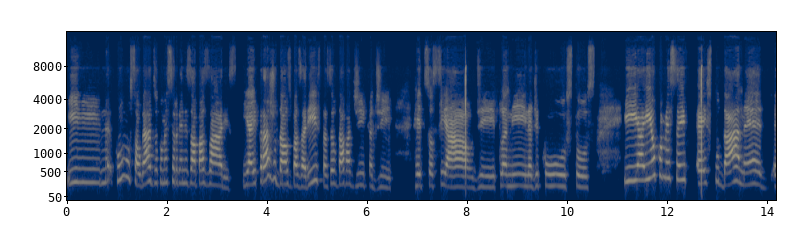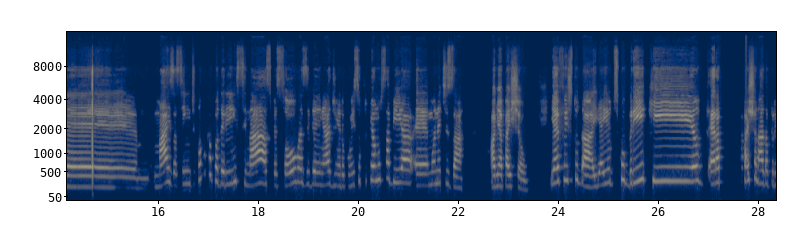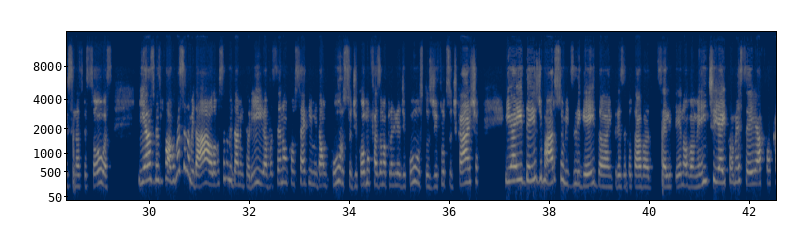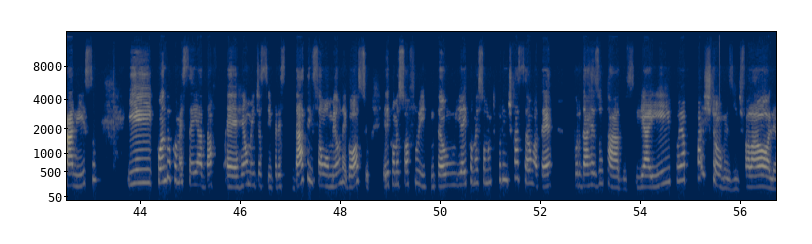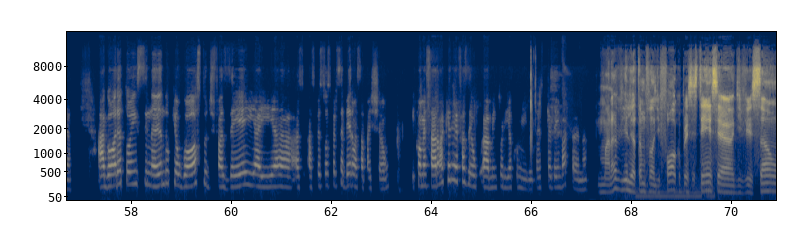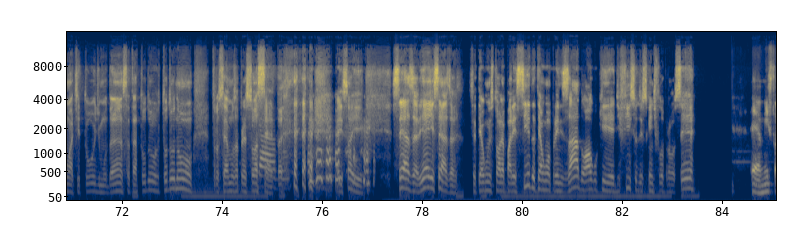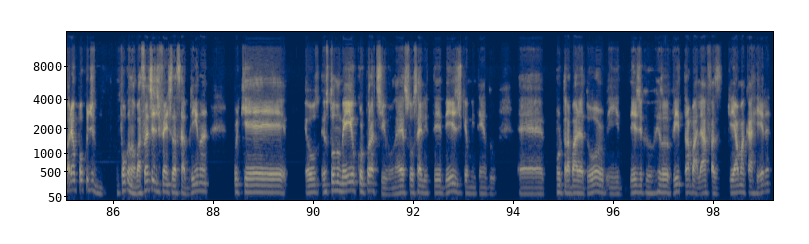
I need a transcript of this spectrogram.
E né, com os salgados eu comecei a organizar bazares. E aí para ajudar os bazaristas, eu dava dica de rede social, de planilha de custos. E aí eu comecei a estudar, né, é, mais assim, de como que eu poderia ensinar as pessoas e ganhar dinheiro com isso, porque eu não sabia é, monetizar a minha paixão. E aí fui estudar, e aí eu descobri que eu era apaixonada por ensinar as pessoas, e elas mesmas falavam, mas você não me dá aula, você não me dá mentoria, você não consegue me dar um curso de como fazer uma planilha de custos, de fluxo de caixa. E aí, desde março, eu me desliguei da empresa que eu estava CLT novamente, e aí comecei a focar nisso. E quando eu comecei a dar é, realmente assim, dar atenção ao meu negócio, ele começou a fluir. Então, e aí começou muito por indicação, até por dar resultados. E aí foi a paixão mesmo de falar, olha, agora eu estou ensinando o que eu gosto de fazer e aí a, as, as pessoas perceberam essa paixão e começaram a querer fazer a mentoria comigo. Então isso foi bem bacana. Maravilha, estamos falando de foco, persistência, diversão, atitude, mudança, tá tudo, tudo no. Trouxemos a pessoa Obrigada. certa. é isso aí. César, e aí, César? Você tem alguma história parecida? Tem algum aprendizado? Algo que é difícil disso que a gente falou para você? É, a minha história é um pouco de. Um pouco não, bastante diferente da Sabrina, porque eu, eu estou no meio corporativo, né? Eu sou CLT desde que eu me entendo é, por trabalhador e desde que eu resolvi trabalhar, fazer, criar uma carreira.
